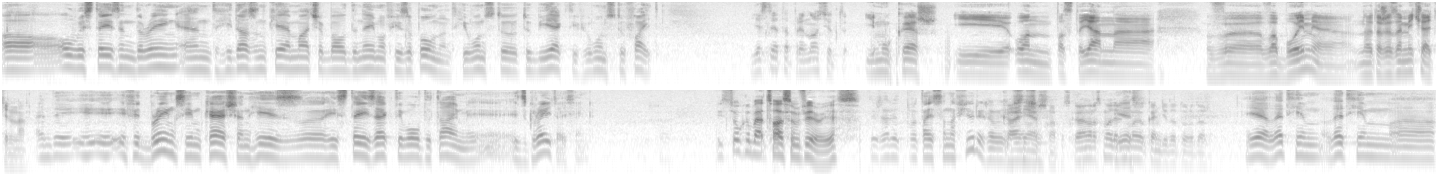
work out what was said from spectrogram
uh, always stays in the ring and he doesn't care much about the name of his opponent. He wants to, to be active. He wants to fight. Если это приносит ему кэш, и он постоянно в, в обойме, ну это же замечательно. And i- i- if it brings him cash and he's, uh, he stays active all the time, i- it's great, I think. He's talking about Tyson Fury, yes. Ты же про Тайсона Фьюри говоришь сейчас? Конечно, пускай он рассмотрит Yes. мою кандидатуру тоже. Yeah, let him let him uh,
